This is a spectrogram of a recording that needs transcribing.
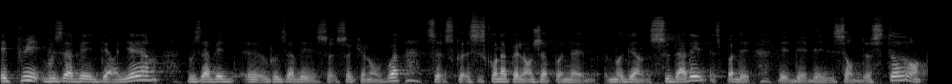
Et puis vous avez derrière, vous avez, vous avez ce, que l'on voit, c'est ce qu'on appelle en japonais moderne sudare, n'est-ce pas, des, des, sortes de stores,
